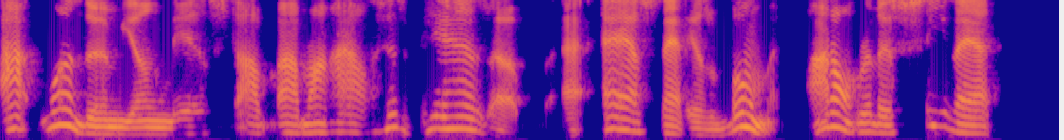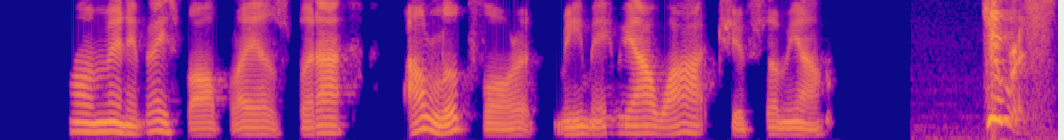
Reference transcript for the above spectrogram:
I, one of them young men stopped by my house. His, he has a, a ass that is booming. I don't really see that on many baseball players, but I I'll look for it. Me maybe I'll watch if some of y'all. Hubris!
